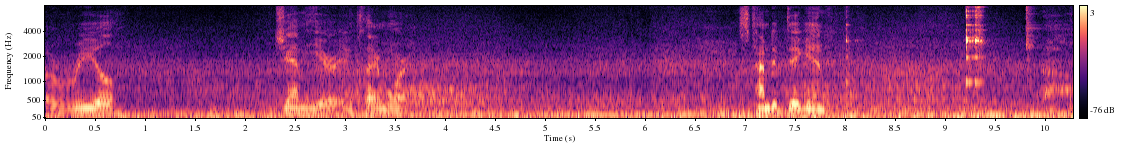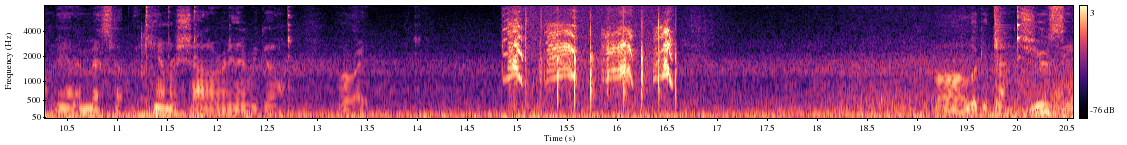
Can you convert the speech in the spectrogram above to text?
A real gem here in Claremore. It's time to dig in. Oh man, I messed up the camera shot already. There we go. All right. Oh, look at that juicy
